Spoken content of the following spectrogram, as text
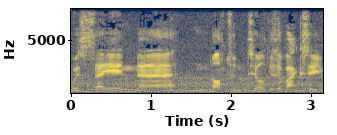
was saying uh, not until there's a vaccine.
